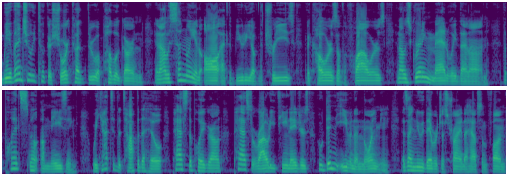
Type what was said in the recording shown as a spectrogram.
We eventually took a shortcut through a public garden, and I was suddenly in awe at the beauty of the trees, the colors of the flowers, and I was grinning madly then on. The plants smelled amazing. We got to the top of the hill, past the playground, past rowdy teenagers who didn't even annoy me, as I knew they were just trying to have some fun,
